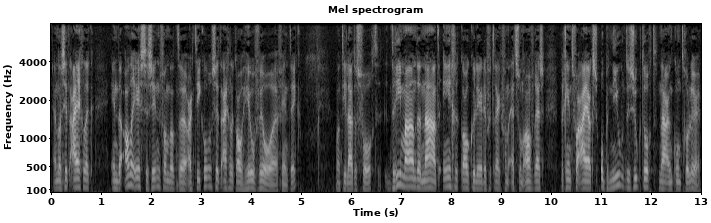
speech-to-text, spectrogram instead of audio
En dan zit eigenlijk in de allereerste zin van dat artikel zit eigenlijk al heel veel, vind ik. Want die luidt als volgt. Drie maanden na het ingecalculeerde vertrek van Edson Alvarez begint voor Ajax opnieuw de zoektocht naar een controleur.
